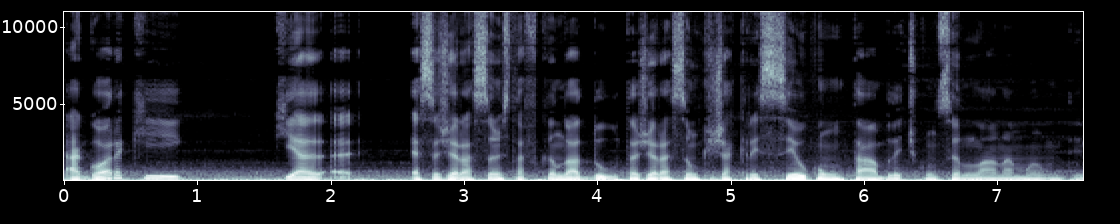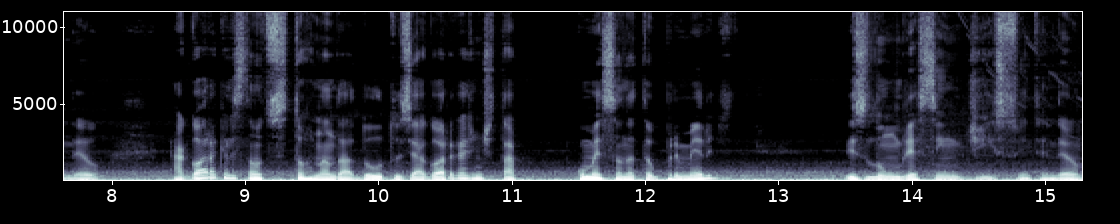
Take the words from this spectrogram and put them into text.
agora que, que a, essa geração está ficando adulta, a geração que já cresceu com um tablet, com um celular na mão, entendeu? Agora que eles estão se tornando adultos e agora que a gente está começando a ter o primeiro vislumbre assim disso, entendeu?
